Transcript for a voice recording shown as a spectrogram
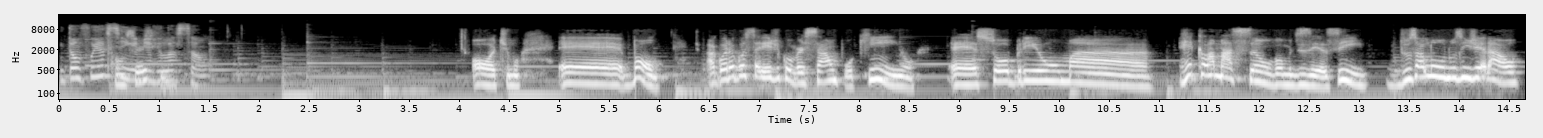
Então foi assim a minha relação. Ótimo. É, bom, agora eu gostaria de conversar um pouquinho é, sobre uma reclamação, vamos dizer assim, dos alunos em geral,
